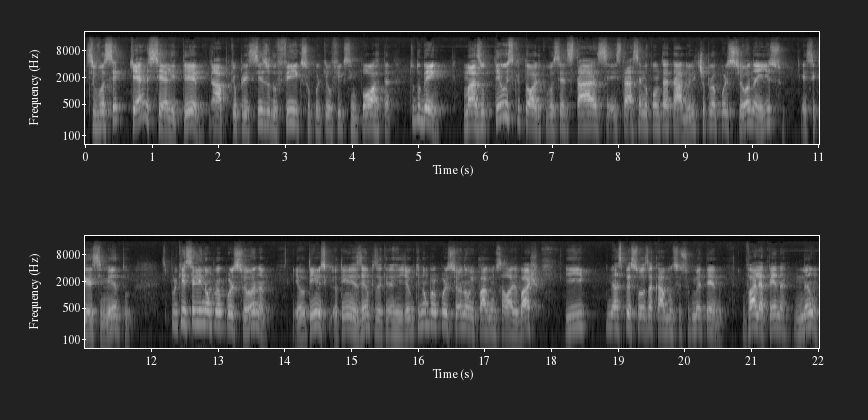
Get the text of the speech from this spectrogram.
Se você quer CLT, ah, porque eu preciso do fixo, porque o fixo importa, tudo bem. Mas o teu escritório que você está, está sendo contratado, ele te proporciona isso, esse crescimento? Porque se ele não proporciona, eu tenho, eu tenho exemplos aqui na região que não proporcionam e pagam um salário baixo e as pessoas acabam se submetendo. Vale a pena? Não,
